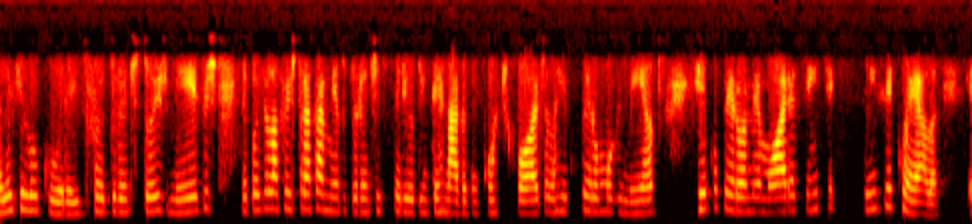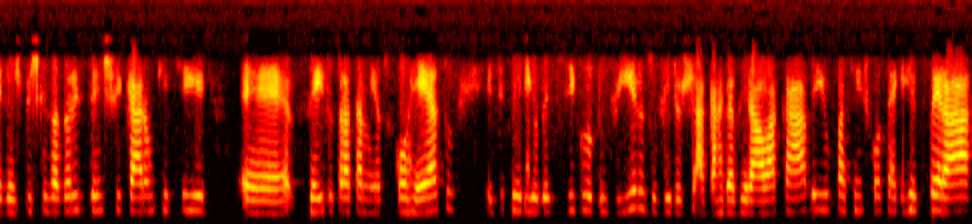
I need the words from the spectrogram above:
Olha que loucura. Isso foi durante dois meses. Depois ela fez tratamento durante esse período internada com corticóide. Ela recuperou o movimento, recuperou a memória sem, sem sequela. Quer dizer, os pesquisadores identificaram que se é, feito o tratamento correto, esse período, esse ciclo do vírus, o vírus, a carga viral acaba e o paciente consegue recuperar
